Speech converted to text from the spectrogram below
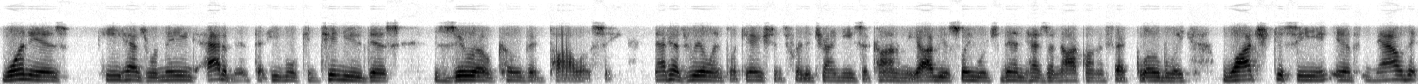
One is he has remained adamant that he will continue this zero COVID policy. That has real implications for the Chinese economy, obviously, which then has a knock on effect globally. Watch to see if now that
